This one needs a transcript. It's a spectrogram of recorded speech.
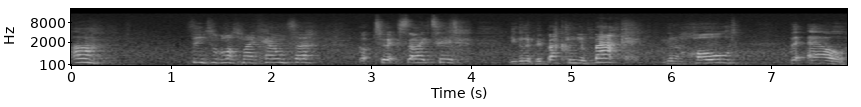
Ah. Seem to have lost my counter. Got too excited. You're going to be back on your back. You're going to hold the L.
